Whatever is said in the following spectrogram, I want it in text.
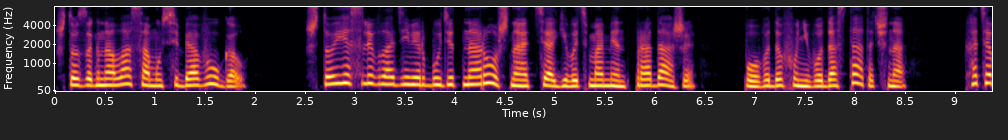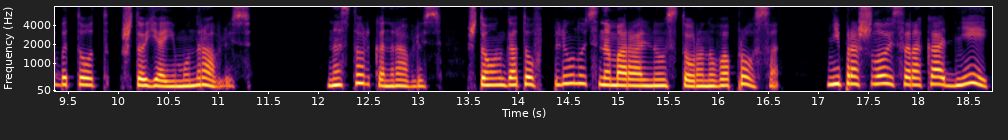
что загнала саму себя в угол. Что если Владимир будет нарочно оттягивать момент продажи? Поводов у него достаточно. Хотя бы тот, что я ему нравлюсь. Настолько нравлюсь, что он готов плюнуть на моральную сторону вопроса. Не прошло и сорока дней,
